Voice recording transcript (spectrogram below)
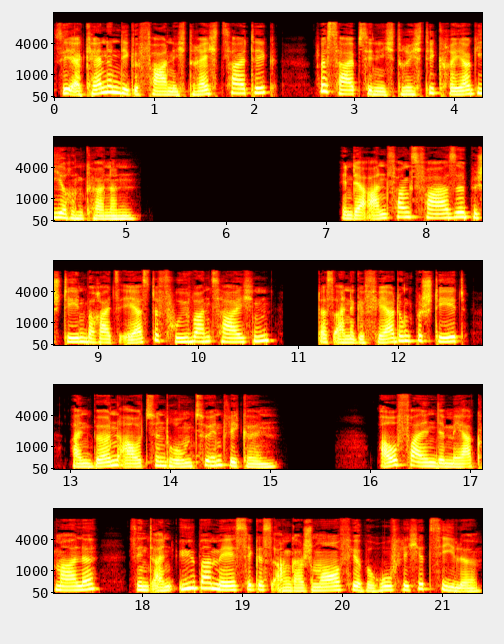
Sie erkennen die Gefahr nicht rechtzeitig, weshalb sie nicht richtig reagieren können. In der Anfangsphase bestehen bereits erste Frühwarnzeichen, dass eine Gefährdung besteht, ein Burnout-Syndrom zu entwickeln. Auffallende Merkmale sind ein übermäßiges Engagement für berufliche Ziele.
